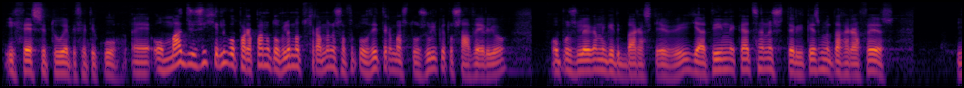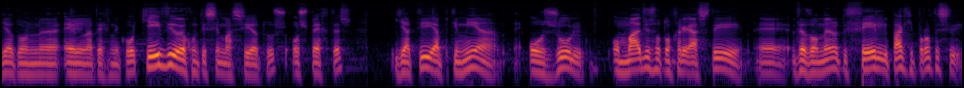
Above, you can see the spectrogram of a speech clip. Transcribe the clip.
η θέση του επιθετικού. Ε, ο Μάντζιος είχε λίγο παραπάνω το βλέμμα του στραμμένο σε αυτό το δίτρεμα στο Ζουλ και το Σαβέριο, όπως λέγαμε και την Παρασκευή, γιατί είναι κάτι σαν εσωτερικές μεταγραφές για τον ε, Έλληνα τεχνικό και οι δύο έχουν τη σημασία τους ως παίχτες. Γιατί από τη μία ο Ζουλ, ο Μάντζιος θα τον χρειαστεί ε, δεδομένου ότι θέλει, υπάρχει πρόθεση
